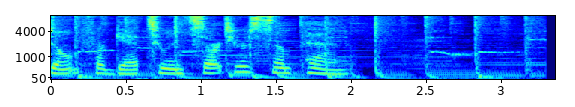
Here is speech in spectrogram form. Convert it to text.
Don't forget to insert your SIM pin.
